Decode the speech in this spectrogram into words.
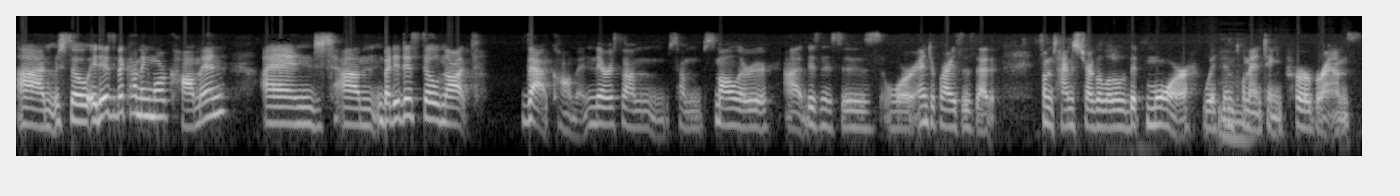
Um, so it is becoming more common, and um, but it is still not that common. There are some some smaller uh, businesses or enterprises that sometimes struggle a little bit more with mm. implementing programs.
